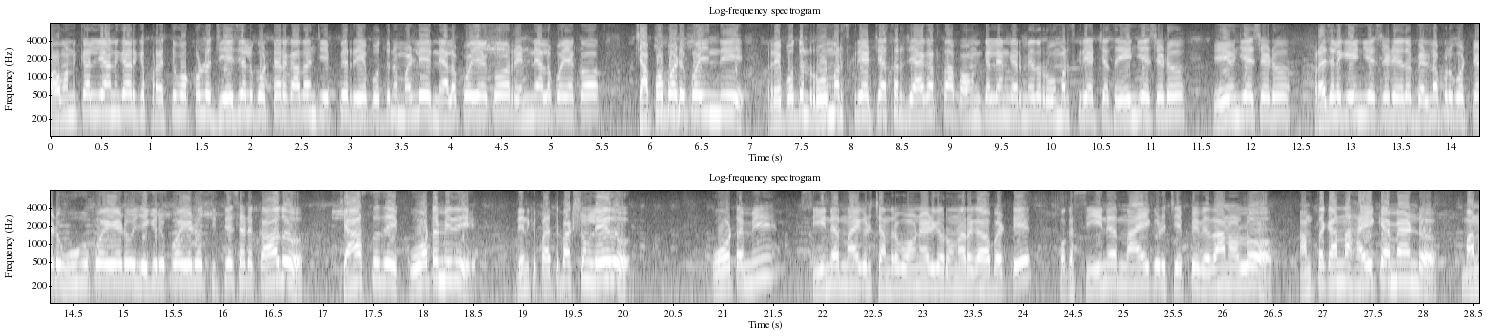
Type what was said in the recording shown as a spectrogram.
పవన్ కళ్యాణ్ గారికి ప్రతి ఒక్కళ్ళు జేజేలు కొట్టారు కదా అని చెప్పి రేపొద్దున మళ్ళీ నెలపోయాకో రెండు నెలపోయాకో చెప్పబడిపోయింది. రేపొద్దున రూమర్స్ క్రియేట్ చేస్తారు జాగ్రత్త. పవన్ కళ్యాణ్ గారి మీద రూమర్స్ క్రియేట్ చేస్తారు. ఏం చేశాడు? ఏం చేశాడు? ప్రజలకు ఏం చేశాడు? ఏదో బిల్డప్లు కొట్టాడు ఊగిపోయాడు ఎగిరిపోయాడు తిట్టేశాడు కాదు. చేస్తుంది కూటమిది. దీనికి ప్రతిపక్షం లేదు. కూటమి సీనియర్ నాయకుడు చంద్రబాబు నాయుడు గారు ఉన్నారు కాబట్టి ఒక సీనియర్ నాయకుడు చెప్పే విధానంలో అంతకన్నా హైకమాండ్ మన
